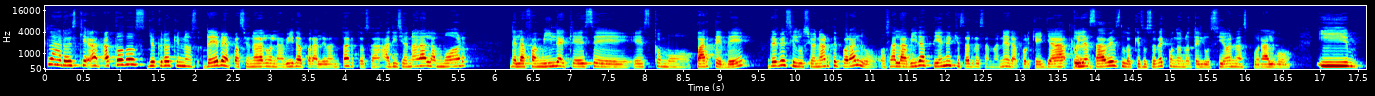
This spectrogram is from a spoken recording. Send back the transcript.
Claro, es que a, todos yo creo que nos debe apasionar algo en la vida para levantarte, o sea, adicionar al amor de la familia que ese es como parte de, debes ilusionarte por algo. O sea, la vida tiene que ser de esa manera, porque ya tú ya sabes lo que sucede cuando no te ilusionas por algo. Y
